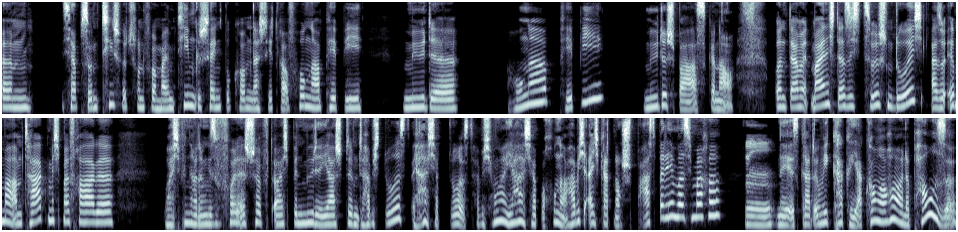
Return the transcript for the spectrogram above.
ähm, ich habe so ein T-Shirt schon von meinem Team geschenkt bekommen. Da steht drauf Hunger, Pippi, müde, Hunger, Pippi, müde, Spaß, genau. Und damit meine ich, dass ich zwischendurch, also immer am Tag mich mal frage, boah, ich bin gerade irgendwie so voll erschöpft, oh, ich bin müde, ja, stimmt. Habe ich Durst? Ja, ich habe Durst. Habe ich Hunger? Ja, ich habe auch Hunger. Habe ich eigentlich gerade noch Spaß bei dem, was ich mache? Mhm. Nee, ist gerade irgendwie kacke. Ja, komm, mach mal eine Pause.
